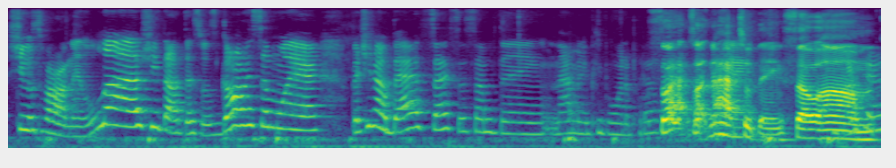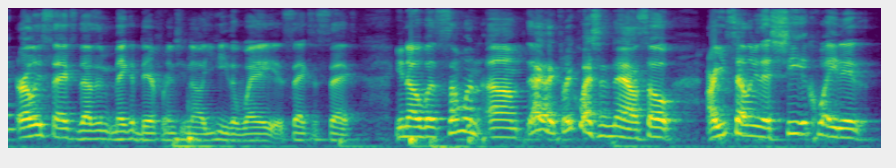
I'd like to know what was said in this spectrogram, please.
She was falling in love. She thought this was going somewhere, but you know, bad sex is something not many people want to put up. So I, so I have two things. So um, Okay. early sex doesn't make a difference. You know, you either way, sex is sex. You know, but someone um, I got like three questions now. So are you telling me that she equated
